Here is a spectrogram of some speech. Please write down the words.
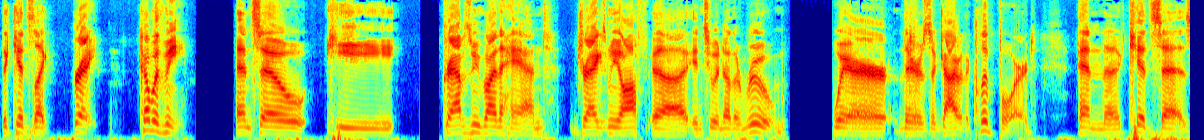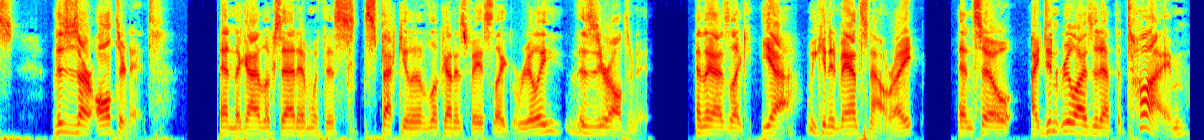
the kid's like, "Great, come with me." And so he grabs me by the hand, drags me off uh, into another room where there's a guy with a clipboard, and the kid says, "This is our alternate." And the guy looks at him with this speculative look on his face, like, "Really? This is your alternate?" And the guy's like, "Yeah, we can advance now, right?" And so I didn't realize it at the time,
